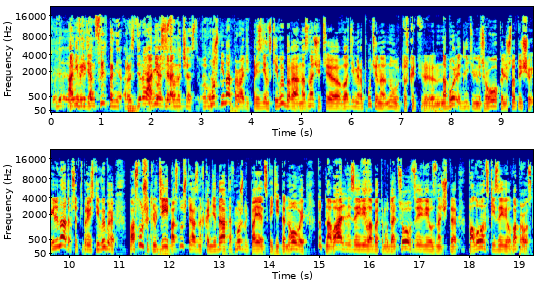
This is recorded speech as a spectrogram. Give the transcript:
Вредят. Они Эти вредят. конфликт, они раздирают они общество раздирают. на части. Конечно. Может, не надо проводить президентские выборы, а назначить э, Владимира Путина, ну, так сказать, э, на более длительный срок или что-то еще. Или надо все-таки провести выборы, послушать людей, послушать разных кандидатов, может быть, появятся какие-то новые. Тут Навальный заявил об этом, Удальцов заявил, значит, э, Полонский заявил. Вопрос,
